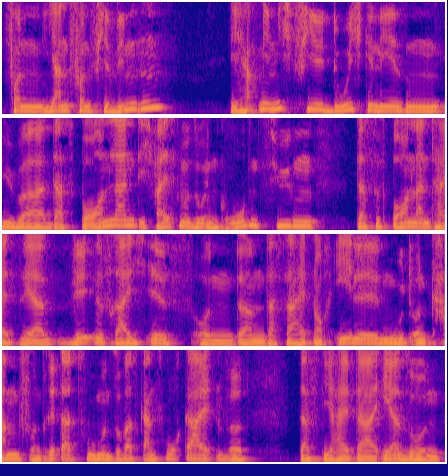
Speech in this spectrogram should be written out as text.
von Jan von Vier Winden ich habe mir nicht viel durchgelesen über das Bornland. Ich weiß nur so in groben Zügen, dass das Bornland halt sehr wildnisreich ist und ähm, dass da halt noch Edelmut und Kampf und Rittertum und sowas ganz hochgehalten wird, dass die halt da eher so ein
